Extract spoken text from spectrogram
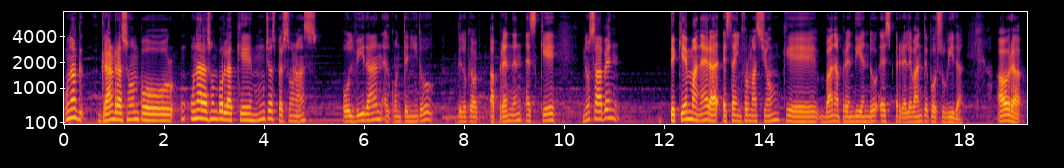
Una gran razón por una razón por la que muchas personas olvidan el contenido de lo que aprenden es que no saben de qué manera esta información que van aprendiendo es relevante por su vida. Ahora,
